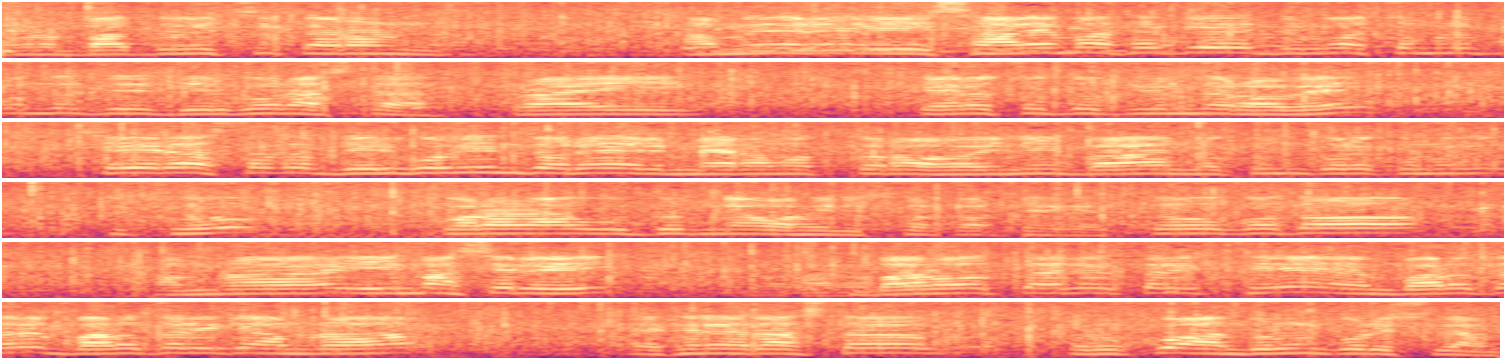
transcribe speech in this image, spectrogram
আমরা বাধ্য হয়েছি। কারণ আমাদের এই সালেমা থেকে দুর্গাচন্দ্র পর্যন্ত যে দীর্ঘ রাস্তা, প্রায় তেরো চোদ্দ কিলোমিটার হবে, সেই রাস্তাটা দীর্ঘদিন ধরে মেরামত করা হয়নি বা নতুন করে কোনো কিছু করার উদ্যোগ নেওয়া হয়নি সরকার থেকে। তো গত আমরা এই মাসের এই বারো তারিখ তারিখ বারো তারিখ বারো তারিখে আমরা এখানে রাস্তা রুকো আন্দোলন করেছিলাম।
